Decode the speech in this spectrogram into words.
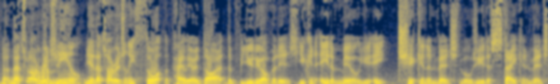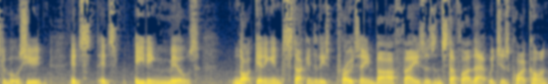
That's what I, I want a originally meal. Yeah, that's what I originally thought the paleo diet. The beauty of it is you can eat a meal. You eat chicken and vegetables. You eat a steak and vegetables. You it's it's eating meals, not getting in stuck into these protein bar phases and stuff like that, which is quite common.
